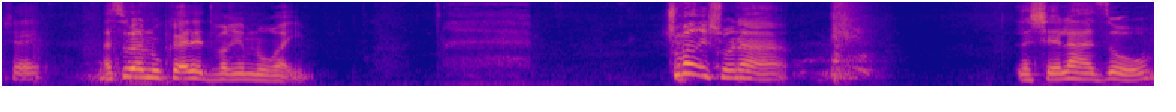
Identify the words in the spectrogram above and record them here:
שעשו לנו כאלה דברים נוראים. תשובה ראשונה לשאלה הזו,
